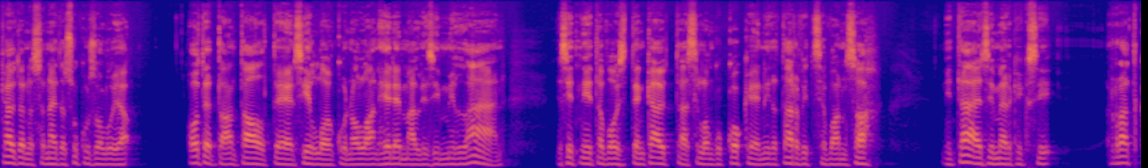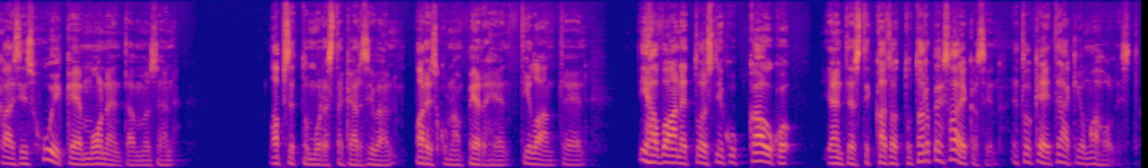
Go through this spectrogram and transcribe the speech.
käytännössä näitä sukusoluja otetaan talteen silloin, kun ollaan hedelmällisimmillään, ja sitten niitä voi sitten käyttää silloin, kun kokee niitä tarvitsevansa, niin tämä esimerkiksi ratkaisisi huikean monen tämmöisen lapsettomuudesta kärsivän pariskunnan perheen tilanteen. Ihan vaan, että olisi niin kaukojänteisesti katsottu tarpeeksi aikaisin, että okei, tämäkin on mahdollista.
